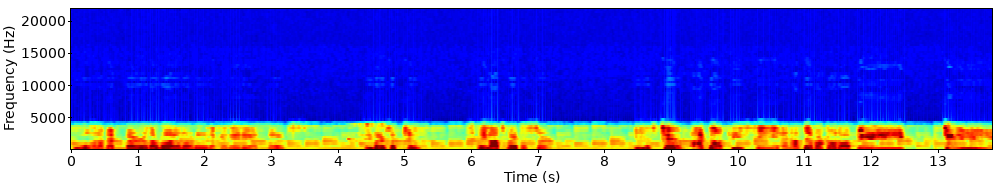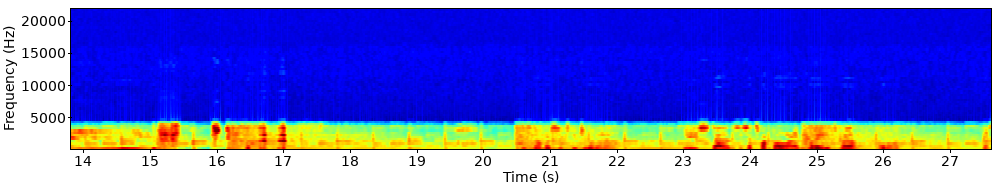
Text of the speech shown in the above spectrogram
School and a member of the Royal Order of the Canadian Moose. He wears a tooth. He loves maple syrup. He is Tim. I'm not PC and I'm never gonna be D. He's number 62 and a half. He stands to 6 foot 4 and weighs, well, hold on. What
